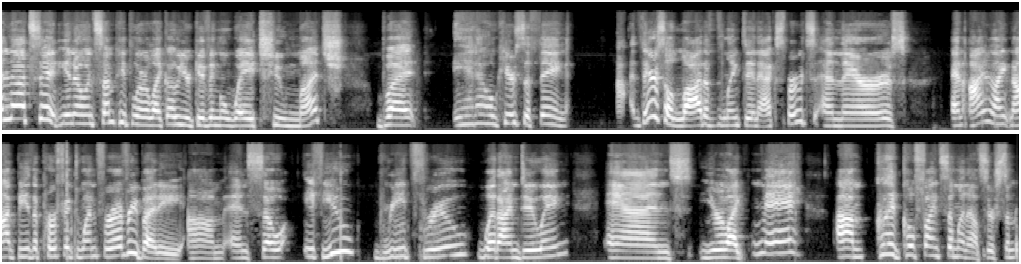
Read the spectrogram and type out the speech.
And that's it. You know, and some people are like, "Oh, you're giving away too much," but you know, here's the thing: there's a lot of LinkedIn experts, and there's and I might not be the perfect one for everybody. Um, and so if you read through what I'm doing and you're like, meh, um, good, go find someone else. There's some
